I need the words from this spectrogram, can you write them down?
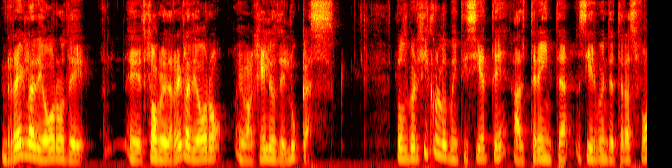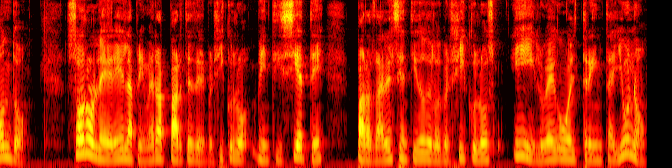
regla de oro de, eh, sobre la regla de oro, Evangelio de Lucas. Los versículos 27 al 30 sirven de trasfondo. Solo leeré la primera parte del versículo 27 para dar el sentido de los versículos y luego el 31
